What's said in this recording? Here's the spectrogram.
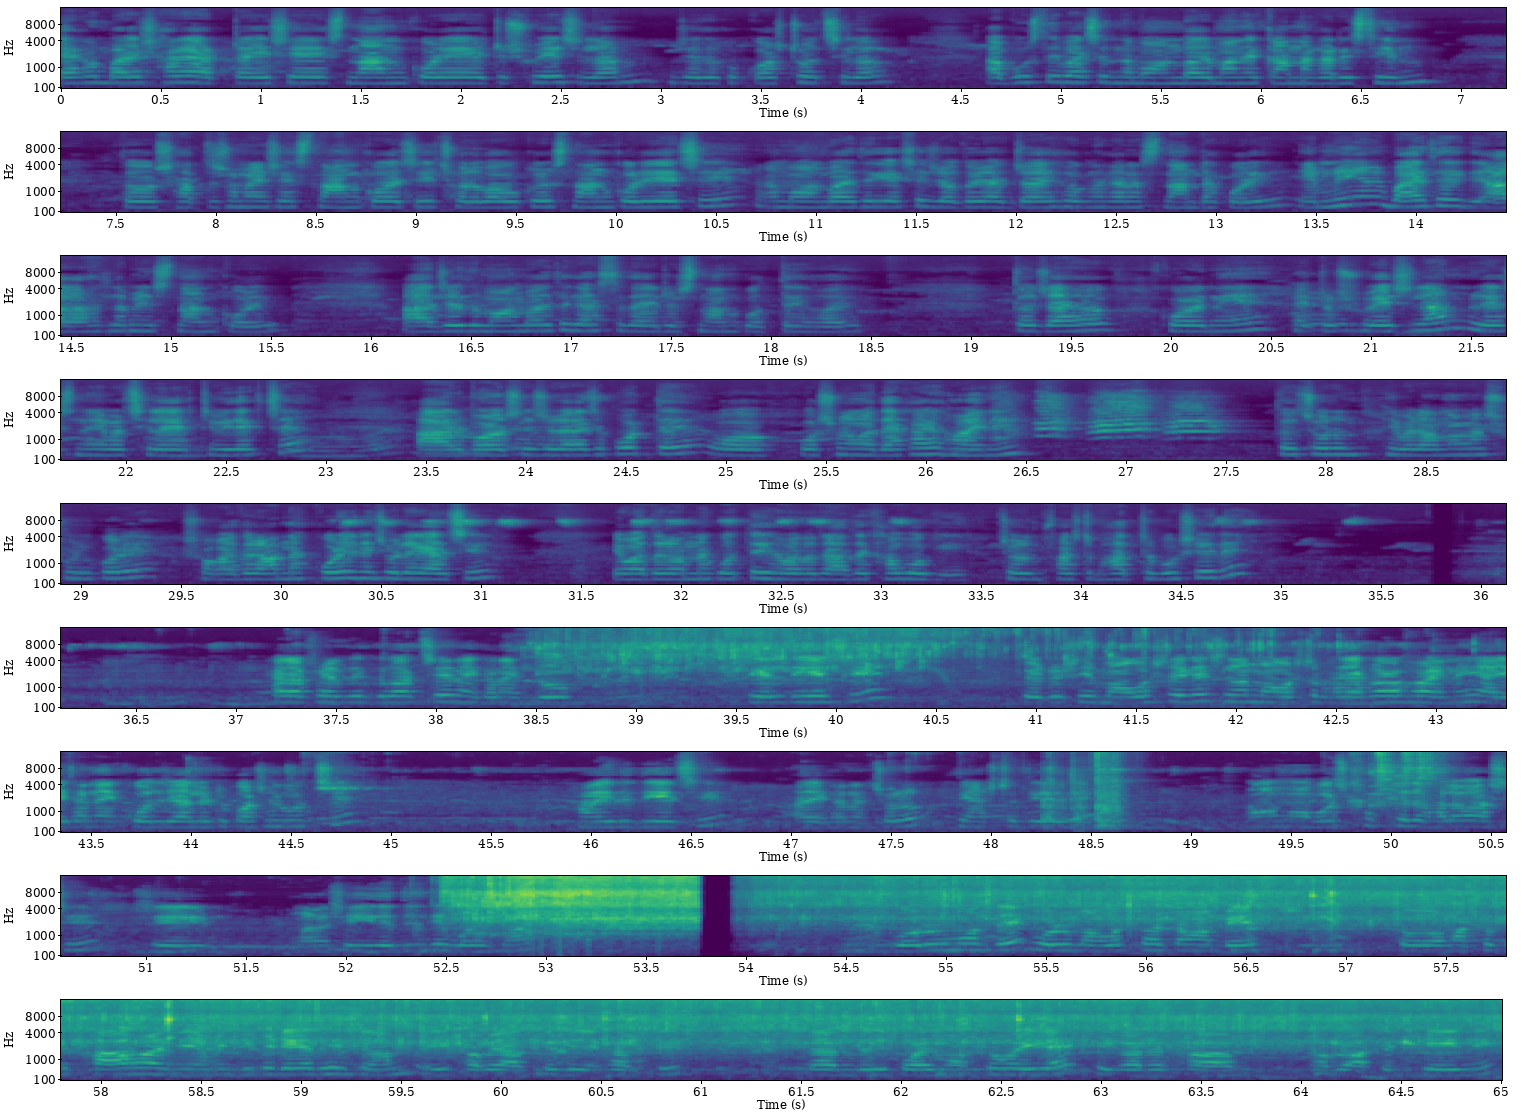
এখন বাজে সাড়ে আটটা এসে স্নান করে একটু শুয়েছিলাম, যেহেতু খুব কষ্ট হচ্ছিল। আর বুঝতেই পারছেন তো মনবাড়ি মানে কান্নাকাটি সিন তো সাতটার সময় এসে স্নান করেছি ছোটো বাবুকেও স্নান করিয়েছি। আর মনবাড়ি থেকে এসে যতই আর জয় হোক না কেন স্নানটা করি। এমনি আমি বাড়ি থেকে আসলে আমি স্নান করি। আর যেহেতু মনবাড়ি থেকে আসতে তাই একটু স্নান করতেই হয়। তো যাই হোক, করে নিয়ে একটু শুয়েছিলাম রেস্ট নিয়ে এবার ছেলে টিভি দেখছে। আর বড় ছেলে চলে গেছে পড়তে। ও, ওর আমার দেখাই হয়নি। তো চলুন, এবার রান্না শুরু করে। সকালে রান্না করে নিয়ে চলে গেছি। এবার তো রান্না করতেই হবে রাতে খাব কি? চলুন ফার্স্ট ভাতটা বসিয়ে দিই। হ্যালো ফ্রেন্ড দেখতে পাচ্ছেন? এখানে একটু তেল দিয়েছি। তো একটু সেই মগজটা গেছিলাম, মগজটা ভাজা করা হয়নি, আর এখানে কলজে আলু একটু কষা করছি। হাঁড়িতে দিয়েছি। আর এখানে চলুন, পেঁয়াজটা দিয়ে দিই। আমার মগজ খুব খেতে ভালোবাসি, সেই মানে সেই ঈদের দিনকে বলেছিলাম। গরুর মধ্যে গরুর মগজটা হচ্ছে আমার বেস্ট তো আমার সাথে খাওয়া হয়নি, আমি ডিপে ডেকে দিয়েছিলাম, এই সবে আজকে ভেজে খাচ্ছি। কারণ যদি পরে নষ্ট হয়ে যায়, সেই কারণে খাওয়া ভালো আজকে খেয়ে নিই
